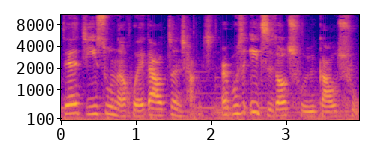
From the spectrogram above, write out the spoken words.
这些激素呢，回到正常值，而不是一直都处于高处。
